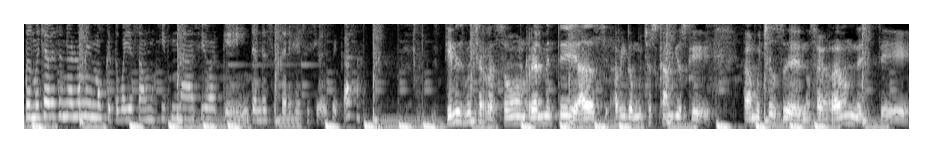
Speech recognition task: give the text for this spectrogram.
pues muchas veces no es lo mismo que tú vayas a un gimnasio a que intentes hacer ejercicio desde casa. Tienes mucha razón, realmente ha habido muchos cambios que a muchos eh, nos agarraron este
